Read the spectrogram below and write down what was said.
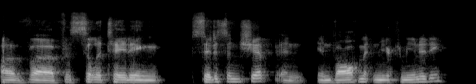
of uh, facilitating citizenship and involvement in your community?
